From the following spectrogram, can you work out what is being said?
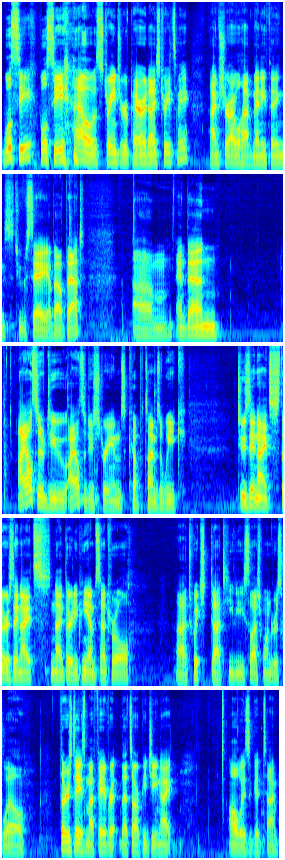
we'll see. We'll see how Stranger of Paradise treats me. I'm sure I will have many things to say about that. Um, and then I also do I also do streams a couple times a week. Tuesday nights, Thursday nights, 9:30 p.m. Central. Uh, Twitch.tv slash Wondrous Will. Thursday is my favorite. That's RPG night. Always a good time.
